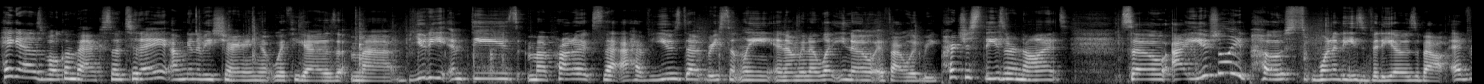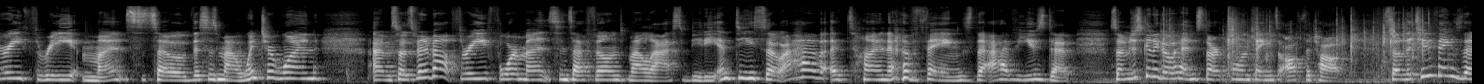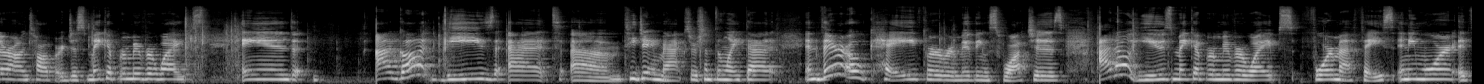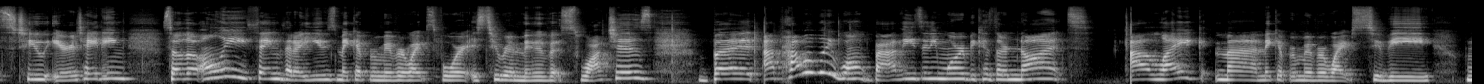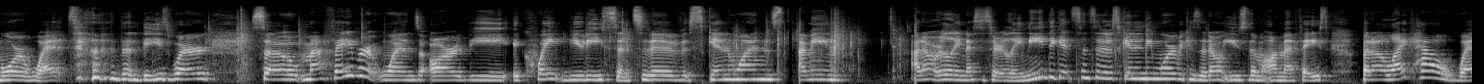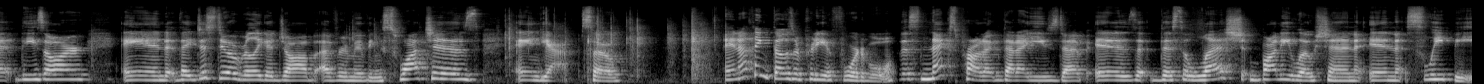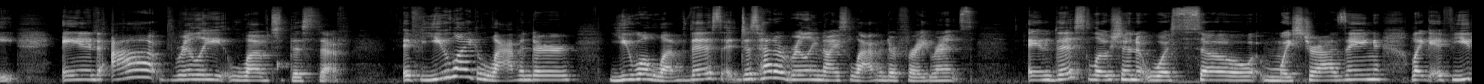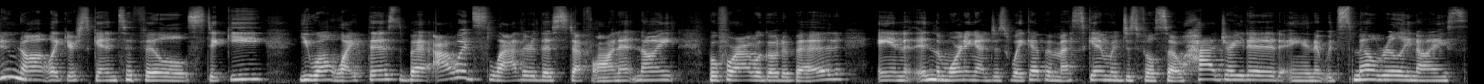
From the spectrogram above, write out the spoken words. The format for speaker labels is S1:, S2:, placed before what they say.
S1: Hey guys, welcome back. So today I'm going to be sharing with you guys my beauty empties, my products that I have used up recently, and I'm going to let you know if I would repurchase these or not. So I usually post one of these videos about every three months. So this is my winter one. Um, so it's been about three, four months since I filmed my last beauty empty. So I have a ton of things that I have used up. So I'm just gonna go ahead and start pulling things off the top. So the two things that are on top are just makeup remover wipes and I got these at um, TJ Maxx or something like that, and they're okay for removing swatches. I don't use makeup remover wipes for my face anymore. It's too irritating. So the only thing that I use makeup remover wipes for is to remove swatches, but I probably won't buy these anymore because they're not I like my makeup remover wipes to be more wet than these were. So my favorite ones are the Equate Beauty Sensitive Skin ones. I mean, I don't really necessarily need to get sensitive skin anymore because I don't use them on my face, but I like how wet these are and they just do a really good job of removing swatches and yeah, so and I think those are pretty affordable. This next product that I used up is this Lush body lotion in Sleepy. And I really loved this stuff. If you like lavender, you will love this. It just had a really nice lavender fragrance. And this lotion was so moisturizing. Like if you do not like your skin to feel sticky, you won't like this, but I would slather this stuff on at night before I would go to bed. And in the morning, I'd just wake up and my skin would just feel so hydrated and it would smell really nice.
